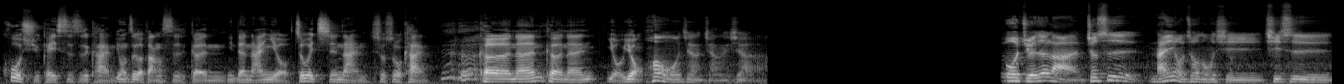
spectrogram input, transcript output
或许可以试试看，用这个方式跟你的男友这位直男说说看，可能可能有用。换我讲讲一下啦。我觉得啦，就是男友这种东西，其实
